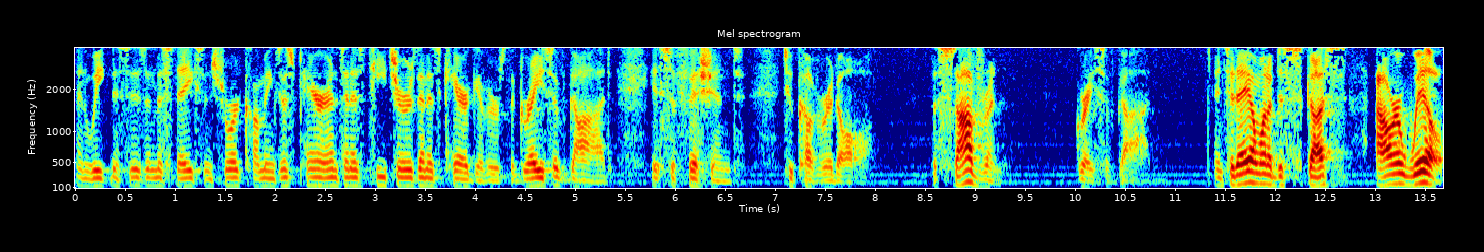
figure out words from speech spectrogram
and weaknesses and mistakes and shortcomings as parents and as teachers and as caregivers. The grace of God is sufficient to cover it all. The sovereign grace of God. And today I want to discuss our will,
